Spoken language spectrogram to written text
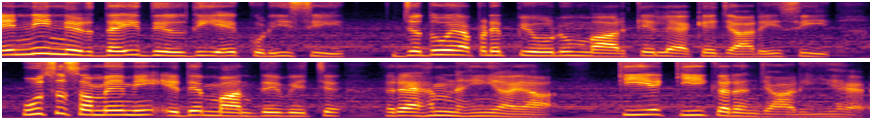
ਇੰਨੀ ਨਿਰਦਈ ਦਿਲ ਦੀ ਇਹ ਕੁੜੀ ਸੀ, ਜਦੋਂ ਇਹ ਆਪਣੇ ਪਿਓ ਨੂੰ ਮਾਰ ਕੇ ਲੈ ਕੇ ਜਾ ਰਹੀ ਸੀ, ਉਸ ਸਮੇਂ ਵੀ ਇਹਦੇ ਮਨ ਦੇ ਵਿੱਚ ਰਹਿਮ ਨਹੀਂ ਆਇਆ ਕਿ ਇਹ ਕੀ ਕਰਨ ਜਾ ਰਹੀ ਹੈ।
